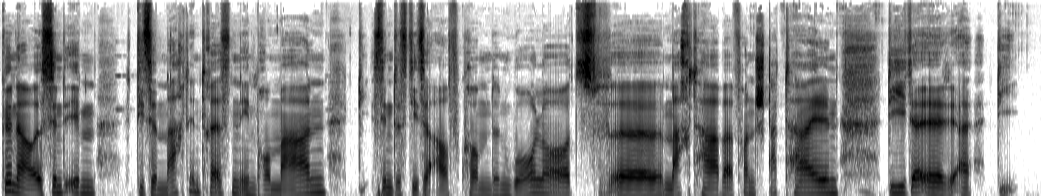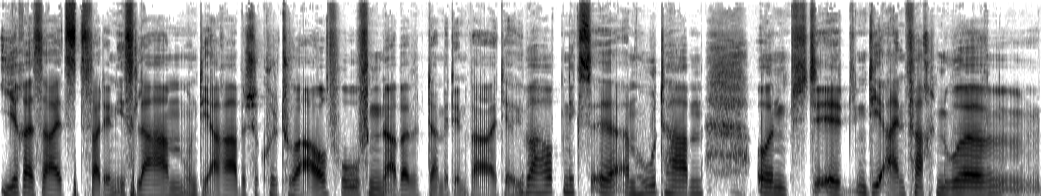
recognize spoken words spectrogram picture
Genau, es sind eben diese Machtinteressen im Roman, die, sind es diese aufkommenden Warlords, äh, Machthaber von Stadtteilen, die, äh, die ihrerseits zwar den Islam und die arabische Kultur aufrufen, aber damit in Wahrheit ja überhaupt nichts äh, am Hut haben und die, die einfach nur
